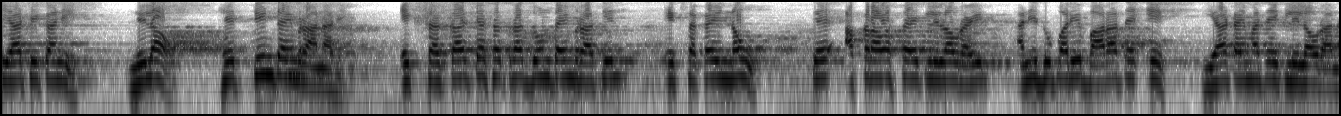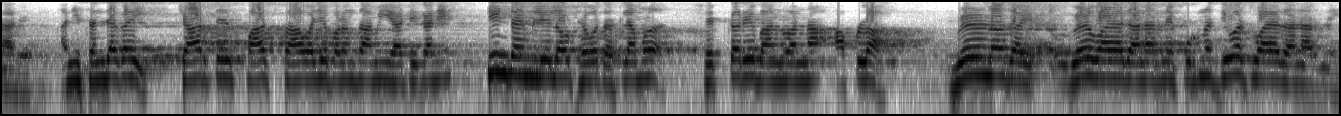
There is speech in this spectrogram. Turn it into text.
या ठिकाणी लिलाव हे तीन टाईम राहणार आहे. एक सकाळच्या सत्रात दोन टाईम राहतील एक सकाळी नऊ ते अकरा वाजता एक लिलाव राहील. आणि दुपारी बारा ते एक या टायमात एक लिलाव राहणार आहे. आणि संध्याकाळी चार ते पाच सहा वाजेपर्यंत आम्ही या ठिकाणी तीन टाईम लिलाव ठेवत असल्यामुळं शेतकरी बांधवांना आपला वेळ न जाय वेळ वाया जाणार नाही पूर्ण दिवस वाया जाणार नाही.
